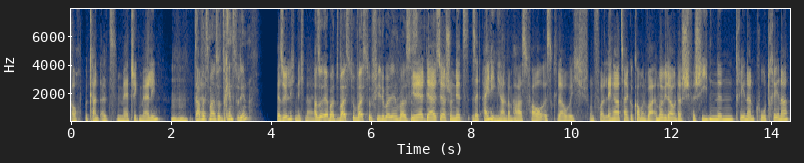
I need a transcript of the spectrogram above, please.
auch bekannt als Magic Merlin. Mhm. David, meinst du, kennst du den? Persönlich nicht, nein. Also, aber weißt du, weißt du viel über den? Weil der, der ist ja schon jetzt seit einigen Jahren beim HSV, ist, glaube ich, schon vor längerer Zeit gekommen und war immer wieder unter verschiedenen Trainern, Co-Trainer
